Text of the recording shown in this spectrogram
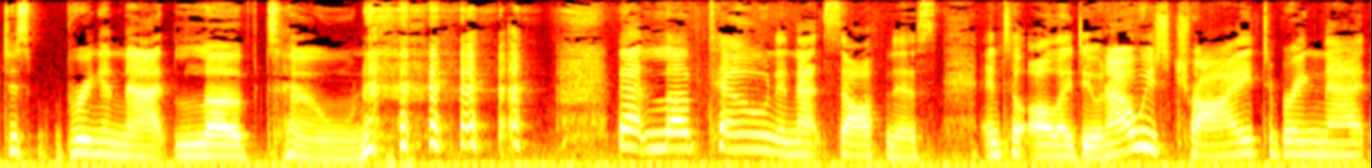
just bringing that love tone, that love tone and that softness into all I do. And I always try to bring that,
